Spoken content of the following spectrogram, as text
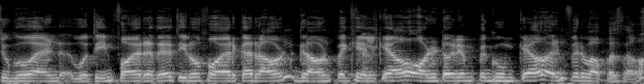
टू गो एंड वो तीन फॉयर रहते हैं तीनों फॉयर का राउंड ग्राउंड पे खेल के आओ ऑडिटोरियम पे घूम के आओ एंड फिर वापस आओ।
